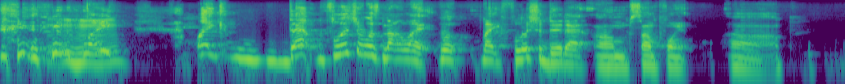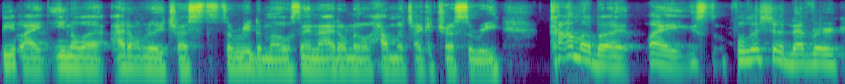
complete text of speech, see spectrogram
like, like that Felicia was not like well, like Felicia did at um some point um be like, you know what, I don't really trust Cirie the most, and I don't know how much I could trust Cirie. Comma, but like Felicia never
